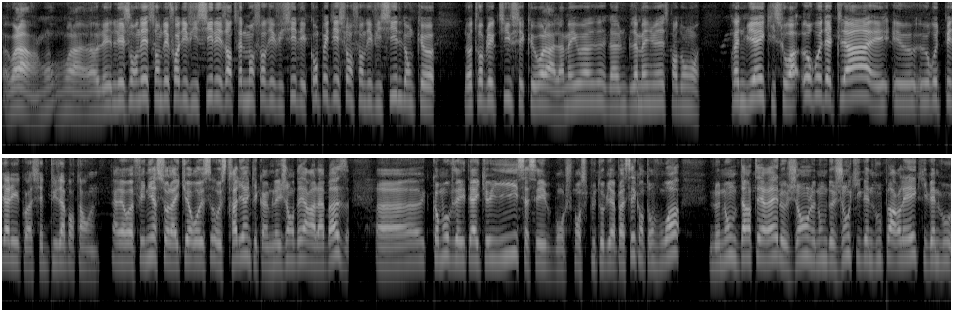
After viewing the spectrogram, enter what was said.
voilà, voilà, les, journées sont des fois difficiles, les entraînements sont difficiles, les compétitions sont difficiles. Donc euh, notre objectif c'est que voilà, la, la pardon, prennent bien, qu'ils soient heureux d'être là et, heureux de pédaler. quoi. C'est le plus important. Hein. Allez, on va finir sur l'hiker australien qui est quand même légendaire à la base. Euh, comment vous avez été accueillis? Ça s'est, bon, je pense, plutôt bien passé quand on voit le nombre d'intérêts, le, genre, le nombre de gens qui viennent vous parler, qui viennent vous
